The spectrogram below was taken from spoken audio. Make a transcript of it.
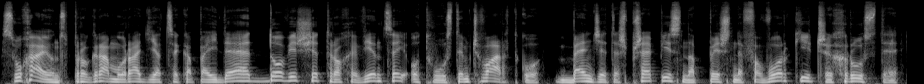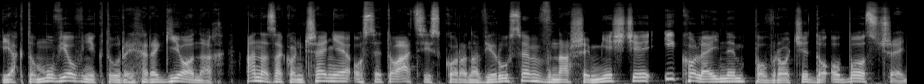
Słuchając programu Radia CKPID dowiesz się trochę więcej o tłustym czwartku. Będzie też przepis na pyszne faworki czy chrusty, jak to mówią w niektórych regionach. A na zakończenie o sytuacji z koronawirusem w naszym mieście i kolejnym powrocie do obostrzeń.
